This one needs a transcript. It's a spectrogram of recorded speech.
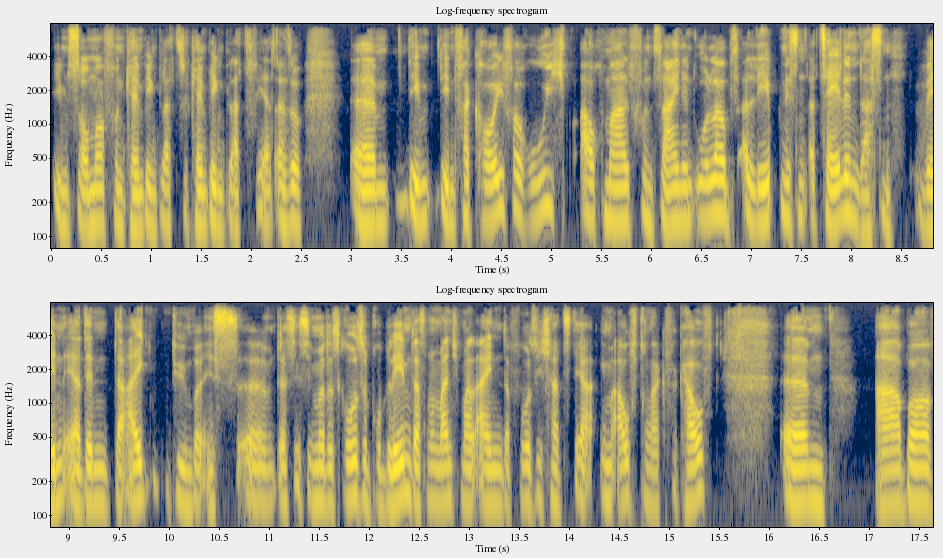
im Sommer von Campingplatz zu Campingplatz fährt. Also ähm, dem, den Verkäufer ruhig auch mal von seinen Urlaubserlebnissen erzählen lassen, wenn er denn der Eigentümer ist. Äh, das ist immer das große Problem, dass man manchmal einen davor sich hat, der im Auftrag verkauft. Ähm, aber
